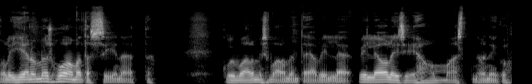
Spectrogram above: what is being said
oli hieno myös huomata siinä, että kuin valmis valmentaja Ville, Ville oli siihen hommaan, sitten niin kuin,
